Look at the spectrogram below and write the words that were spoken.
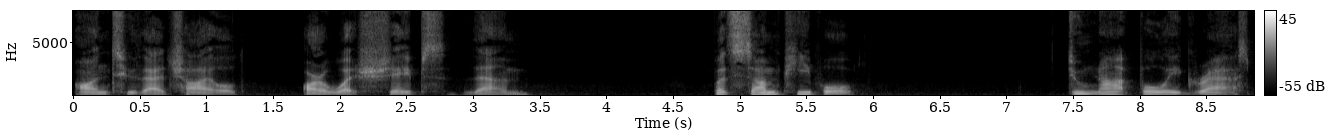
onto that child are what shapes them. But some people do not fully grasp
